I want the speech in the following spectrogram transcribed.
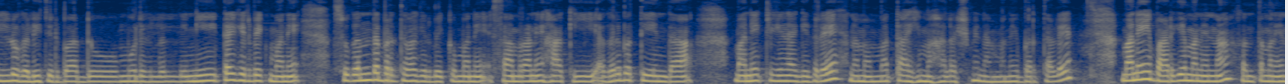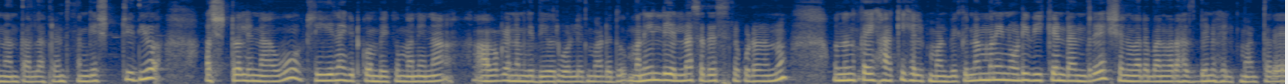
ಎಲ್ಲೂ ಗಲೀಜಿರಬಾರ್ದು, ಮೂಲೆಗಳಲ್ಲಿ ನೀಟಾಗಿರ್ಬೇಕು ಮನೆ, ಸುಗಂಧಭರಿತವಾಗಿರಬೇಕು ಮನೆ, ಸಾಂಬ್ರಾಣಿ ಹಾಕಿ ಅಗರಬತ್ತಿಯಿಂದ ಮನೆ ಕ್ಲೀನಾಗಿದ್ದರೆ ನಮ್ಮಮ್ಮ, ತಾಯಿ ಮಹಾಲಕ್ಷ್ಮಿ ನಮ್ಮ ಮನೆಗೆ ಬರ್ತಾಳೆ. ಮನೆ, ಬಾಡಿಗೆ ಮನೆನ, ಸ್ವಂತ ಮನೆಯನ್ನು ಅಂತ ಅಲ್ಲ ಫ್ರೆಂಡ್ಸ್ ನಮಗೆ ಎಷ್ಟಿದೆಯೋ ಅಷ್ಟರಲ್ಲಿ ನಾವು ಕ್ಲೀನಾಗಿ ಇಟ್ಕೊಬೇಕು ಮನೇನ. ಆವಾಗ ನಮಗೆ ದೇವರು ಒಳ್ಳೇದು ಮಾಡೋದು. ಮನೆಯಲ್ಲಿ ಎಲ್ಲ ಸದಸ್ಯರು ಕೂಡ ಒಂದೊಂದು ಕೈ ಹಾಕಿ ಹೆಲ್ಪ್ ಮಾಡಬೇಕು. ನಮ್ಮ ಮನೆ ನೋಡಿ ವೀಕೆಂಡ್ ಅಂದರೆ ಶನಿವಾರ, ಭಾನುವಾರ ಹಸ್ಬೆಂಡು ಹೆಲ್ಪ್ ಮಾಡ್ತಾರೆ.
